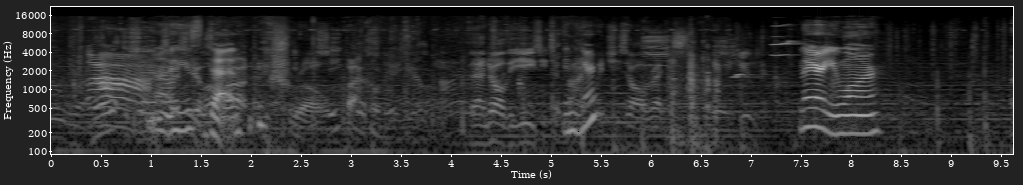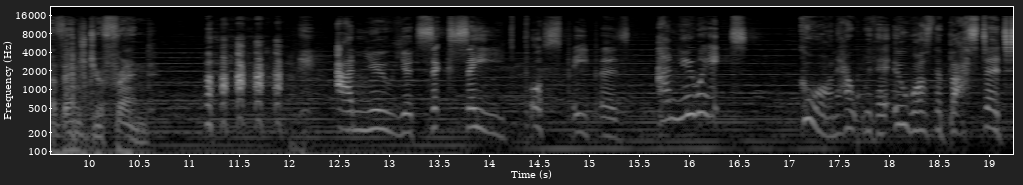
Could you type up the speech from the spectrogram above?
ruler. Uh, he's dead. Learned all the easy to In find here? witches already. There you are. Avenged your friend. I knew you'd succeed, puss peepers. I knew it. Go on out with it. Who was the bastard?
